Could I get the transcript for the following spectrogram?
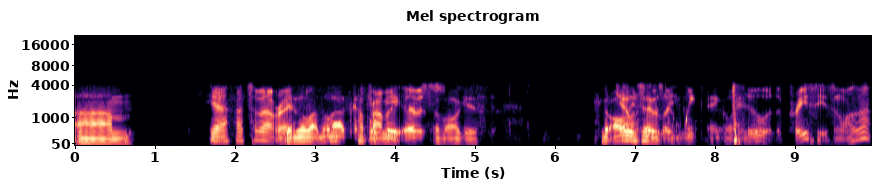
Um. Yeah, that's about right. Yeah, the, the last couple Probably weeks it was of August. But all yeah, they said it was like ankle, week ankle, two ankle. of the preseason, wasn't it?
